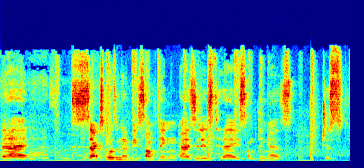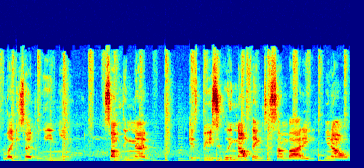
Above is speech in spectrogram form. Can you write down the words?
That sex wasn't going to be something as it is today, something as just, like you said, lenient, something that is basically nothing to somebody. You know,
